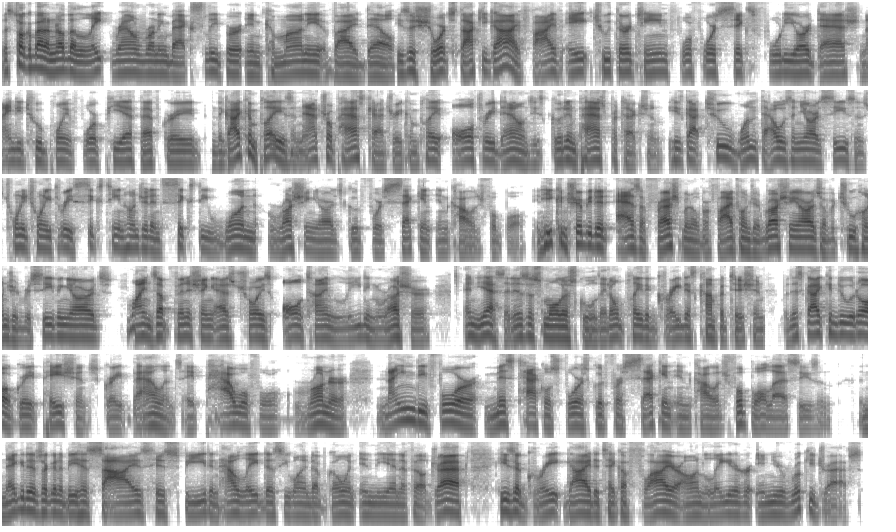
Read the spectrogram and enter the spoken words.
Let's talk about another late round running back sleeper in Kimani Vidal. He's a short, stocky guy 5'8, 213, 446, 40 yard dash, 92.4 PFF grade. And the guy can play. He's a natural pass catcher. He can play all three downs. He's good in pass protection. He's got two 1,000 yard seasons 2023, 1,661 rushing yards, good for second in college football. And he contributed as a freshman over 500 rushing yards, over 200 receiving yards, winds up finishing as Troy's all time leading rusher rusher. And yes, it is a smaller school. They don't play the greatest competition, but this guy can do it all. Great patience, great balance, a powerful runner. 94 missed tackles forced, good for second in college football last season. The negatives are going to be his size, his speed, and how late does he wind up going in the NFL draft. He's a great guy to take a flyer on later in your rookie drafts.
